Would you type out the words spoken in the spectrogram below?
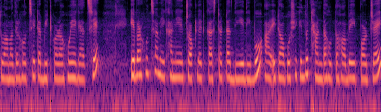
তো আমাদের হচ্ছে এটা বিট করা হয়ে গেছে। এবার হচ্ছে আমি এখানে চকলেট কাস্টারটা দিয়ে দিব, আর এটা অবশ্যই কিন্তু ঠান্ডা হতে হবে এই পর্যায়ে।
